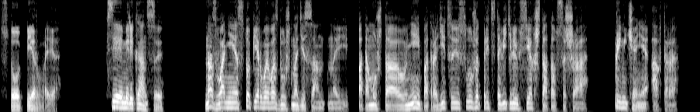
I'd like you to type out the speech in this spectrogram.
«Сто первое». «Все американцы». Название 101-й воздушно-десантной, потому что в ней по традиции служат представители всех штатов США. Примечание автора.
